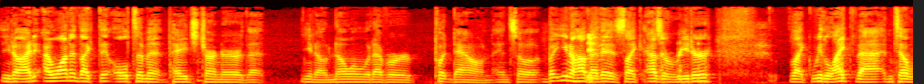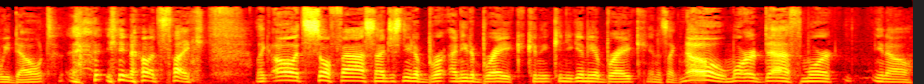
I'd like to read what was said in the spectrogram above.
you know, I, I wanted like the ultimate page turner that you know no one would ever put down. And so, but you know how that is. Like as a reader like we like that until we don't. you know, it's like like oh, it's so fast. I just need a br- I need a break. Can you can you give me a break? And it's like no, more death, more you know,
